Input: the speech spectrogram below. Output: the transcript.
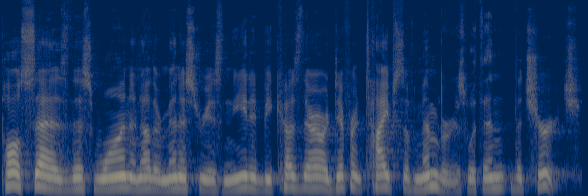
Paul says this one another ministry is needed because there are different types of members within the church.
